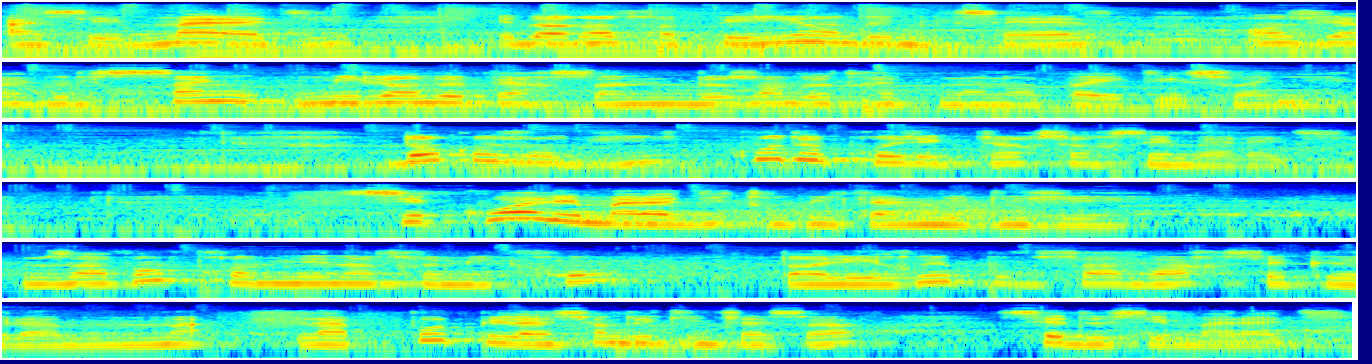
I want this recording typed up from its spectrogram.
à ces maladies et dans notre pays en 2016, 11,5 millions de personnes besoin de traitement n'ont pas été soignées. Donc aujourd'hui, coup de projecteur sur ces maladies. C'est quoi les maladies tropicales négligées? Nous avons promené notre micro dans les rues pour savoir ce que la, la population de Kinshasa sait de ces maladies.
